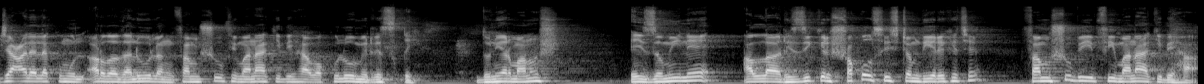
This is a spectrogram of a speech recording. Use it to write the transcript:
জাআলা লাকুমুল আরদা দালুলান ফামশু ফি মানাকিবিহা ওয়া কুলু মির রিজকি। দুনিয়ার মানুষ এই জমিনে আল্লাহ রিজিকের সকল সিস্টেম দিয়ে রেখেছে, ফামশু বি ফি মানাকিবিহা।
